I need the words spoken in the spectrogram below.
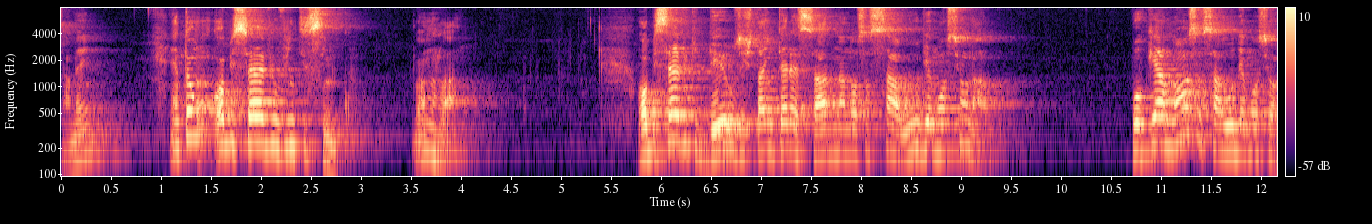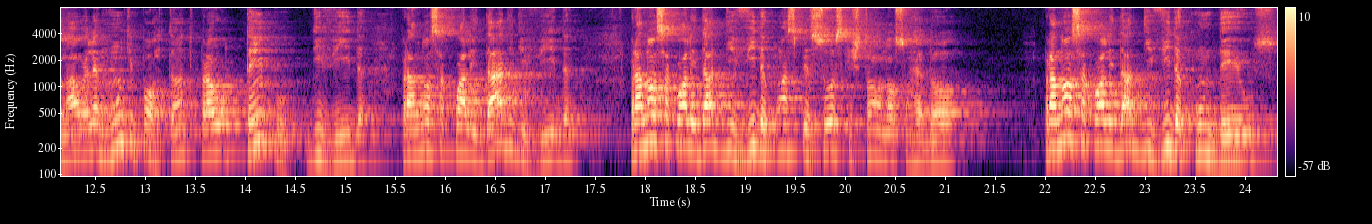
Amém? Então, observe o 25. Vamos lá. Observe que Deus está interessado na nossa saúde emocional. Porque a nossa saúde emocional ela é muito importante para o tempo de vida, para a nossa qualidade de vida, para a nossa qualidade de vida com as pessoas que estão ao nosso redor, para a nossa qualidade de vida com Deus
